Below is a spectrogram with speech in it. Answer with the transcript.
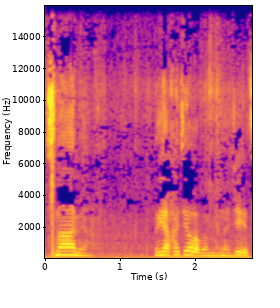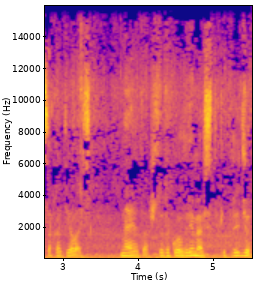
с нами. Но я хотела бы, мне надеяться хотелось на это, что такое время все-таки придет.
